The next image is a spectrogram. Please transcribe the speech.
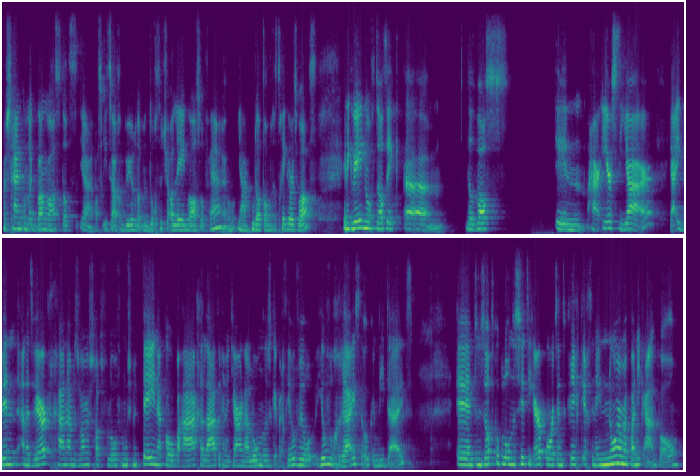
Waarschijnlijk omdat ik bang was dat ja, als er iets zou gebeuren, dat mijn dochtertje alleen was. Of hè, ja, hoe dat dan getriggerd was. En ik weet nog dat ik, uh, dat was in haar eerste jaar. ja, ik ben aan het werk gegaan na mijn zwangerschapsverlof. Moest meteen naar Kopenhagen, later in het jaar naar Londen. Dus ik heb echt heel veel, heel veel gereisd, ook in die tijd. En toen zat ik op London City Airport en toen kreeg ik echt een enorme paniekaanval.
